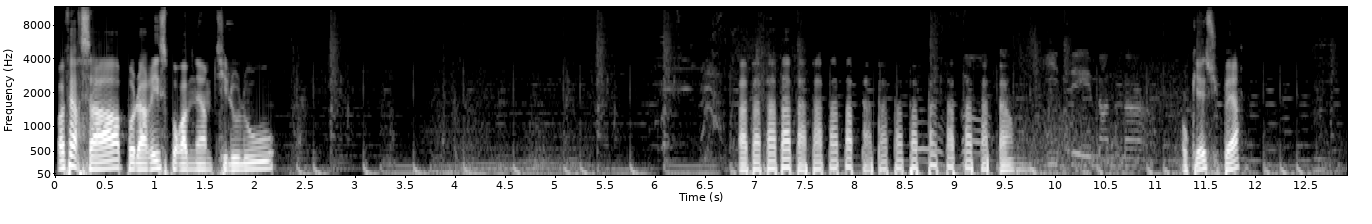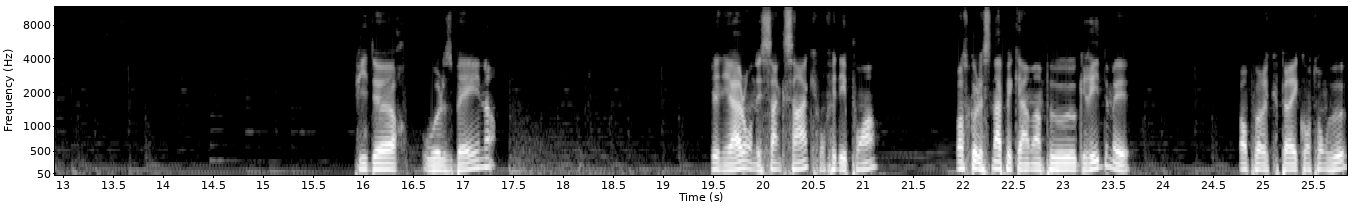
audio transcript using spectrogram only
On va faire ça. Polaris pour ramener un petit loulou. Ok, super. Speeder, Wolfsbane. Génial, on est 5-5, on fait des points. Je pense que le snap est quand même un peu grid, mais on peut récupérer quand on veut.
